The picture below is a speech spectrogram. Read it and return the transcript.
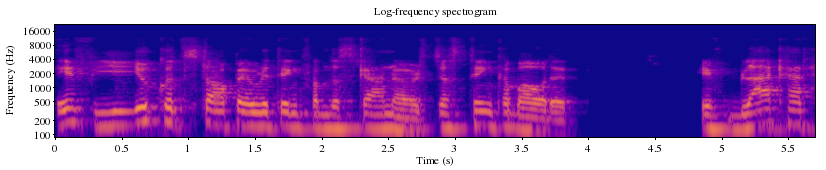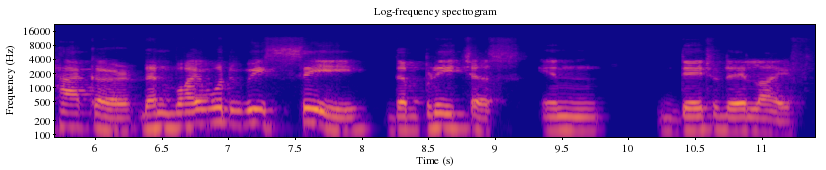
If you could stop everything from the scanners, just think about it. If Black Hat hacker, then why would we see the breaches in day to day life?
